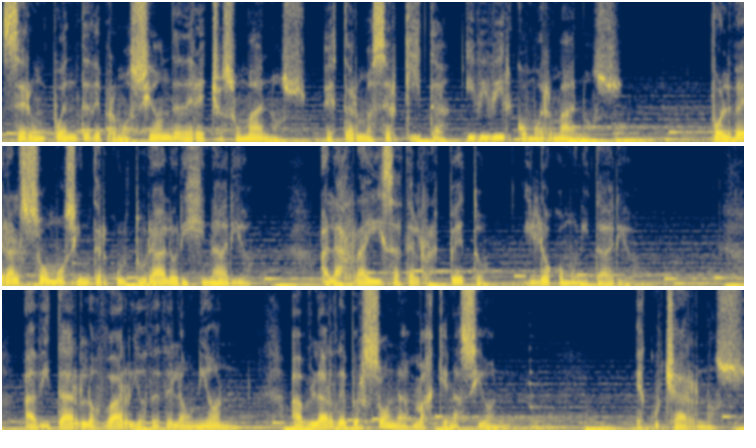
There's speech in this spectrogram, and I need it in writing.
Ser un puente de promoción de derechos humanos estar más cerquita y vivir como hermanos, volver al somos intercultural originario, a las raíces del respeto y lo comunitario, habitar los barrios desde la unión, hablar de personas más que nación, escucharnos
